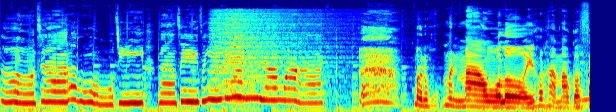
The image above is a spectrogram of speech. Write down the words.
โอจาโอจิงาจิจิยาวา มันมันเมาเลยโทษถามเมากาแฟ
